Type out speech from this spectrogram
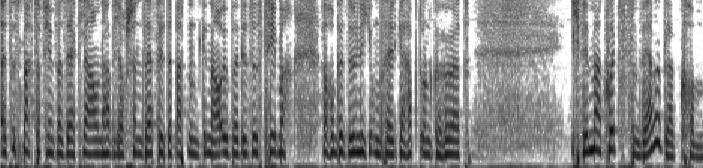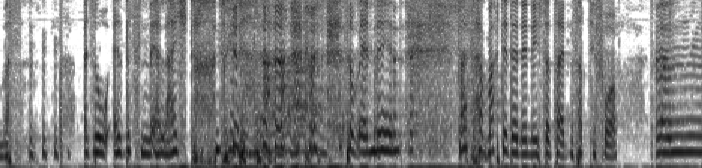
Also es macht es auf jeden Fall sehr klar und habe ich auch schon sehr viele Debatten genau über dieses Thema auch im persönlichen Umfeld gehabt und gehört. Ich will mal kurz zum Werbeblock kommen, was also ein bisschen erleichtern zum Ende hin. Was macht ihr denn in nächster Zeit? Was habt ihr vor? Ähm,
